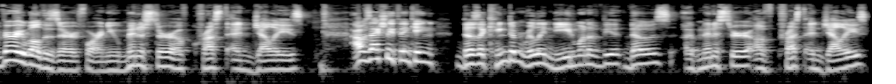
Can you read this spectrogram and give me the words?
very well deserved for a new minister of crust and jellies. I was actually thinking, does a kingdom really need one of the, those? A minister of crust and jellies?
